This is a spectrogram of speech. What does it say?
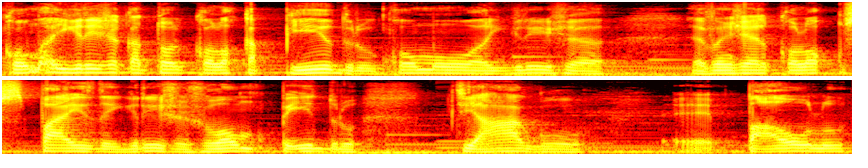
como a igreja católica coloca Pedro, como a igreja evangélica coloca os pais da igreja, João, Pedro, Tiago, é, Paulo,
